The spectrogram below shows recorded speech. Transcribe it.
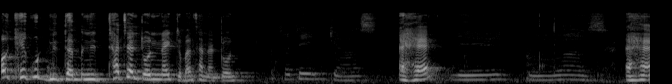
okay nithathe ntoni nayidibanisa nantoni ehe ehe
